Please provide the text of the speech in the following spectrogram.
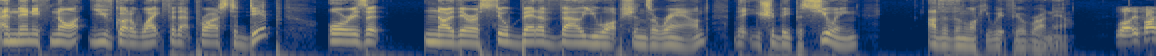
And then if not, you've got to wait for that price to dip? Or is it no, there are still better value options around that you should be pursuing other than Lachie Whitfield right now? Well, if I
